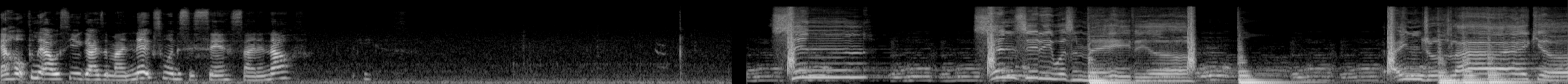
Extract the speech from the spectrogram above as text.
and hopefully i will see you guys in my next one this is Cinn signing off. Sin, Sin City wasn't made for. Angels like you.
